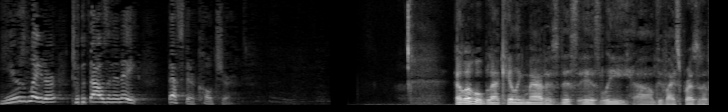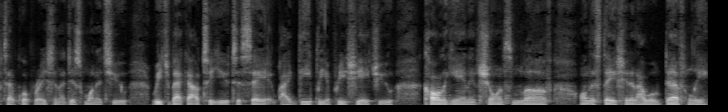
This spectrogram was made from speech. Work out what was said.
years later, 2008, that's their culture. Hello, Black Healing Matters. This is Lee, uh, the Vice President of TEP Corporation. I just wanted to reach back out to you to say I deeply appreciate you calling in and showing some love on the station, and I will definitely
